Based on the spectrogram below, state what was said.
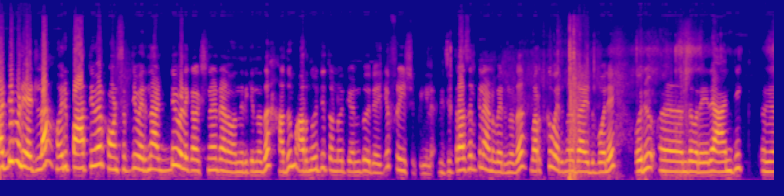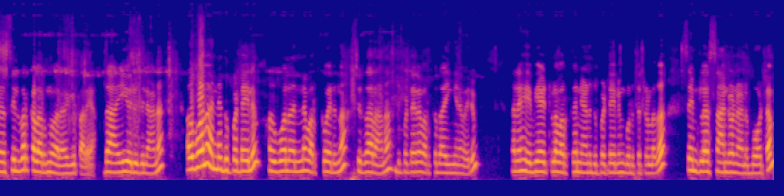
അടിപൊളിയായിട്ടുള്ള ഒരു പാർട്ടി വെയർ കോൺസെപ്റ്റ് വരുന്ന അടിപൊളി കളക്ഷൻ ആയിട്ടാണ് വന്നിരിക്കുന്നത്. അതും അറുന്നൂറ്റി തൊണ്ണൂറ്റി ഒൻപത് രൂപയ്ക്ക് ഫ്രീ ഷിപ്പിംഗിൽ വിചിത്ര സിൽക്കിലാണ് വരുന്നത്. വർക്ക് വരുന്നത് ഇതുപോലെ ഒരു എന്താ പറയുക ഒരു ആന്റിക് സിൽവർ കളർ എന്ന് വേണമെങ്കിൽ പറയാം. ഇതാ ഈ ഒരു ഇതിലാണ്. അതുപോലെ തന്നെ ദുപ്പട്ടയിലും അതുപോലെ തന്നെ വർക്ക് വരുന്ന ചുരിദാറാണ്. ദുപ്പട്ടയിലെ വർക്ക് ദാ ഇങ്ങനെ വരും. നല്ല ഹെവി ആയിട്ടുള്ള വർക്ക് തന്നെയാണ് ദുപ്പട്ടയിലും കൊടുത്തിട്ടുള്ളത്. സെയിം കളർ സാൻഡോൺ ആണ് ബോട്ടം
